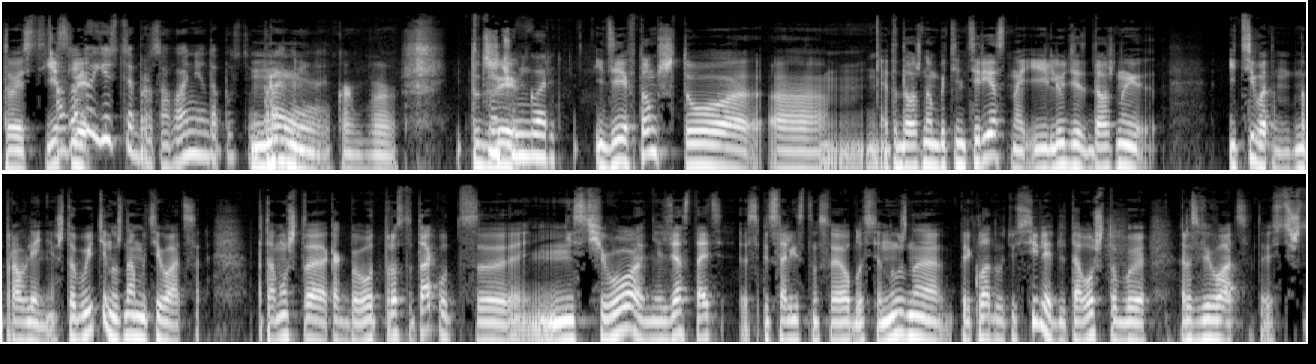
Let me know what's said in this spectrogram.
То есть, а если... А зато есть образование, допустим, ну, правильно. как бы... Тут Ничего же не говорит. идея в том, что э, это должно быть интересно, и люди должны идти в этом направлении. Чтобы идти, нужна мотивация. Потому что как бы вот просто так вот э, ни с чего нельзя стать специалистом в своей области. Нужно прикладывать усилия для того, чтобы развиваться. То есть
